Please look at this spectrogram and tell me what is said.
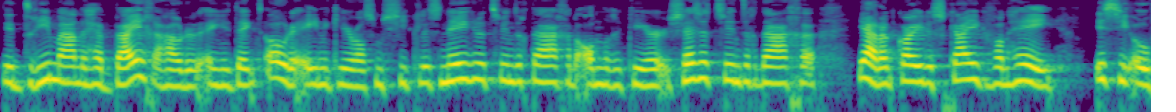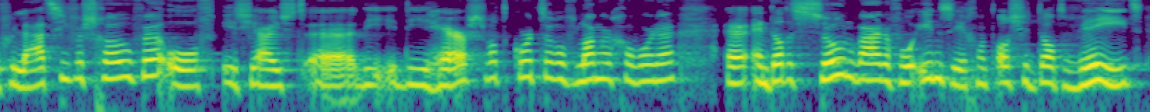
dit drie maanden hebt bijgehouden en je denkt, oh, de ene keer was mijn cyclus 29 dagen, de andere keer 26 dagen. Ja, dan kan je dus kijken van hé, hey, is die ovulatie verschoven of is juist uh, die, die herfst wat korter of langer geworden? Uh, en dat is zo'n waardevol inzicht, want als je dat weet,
